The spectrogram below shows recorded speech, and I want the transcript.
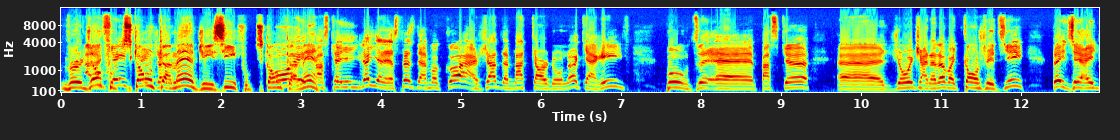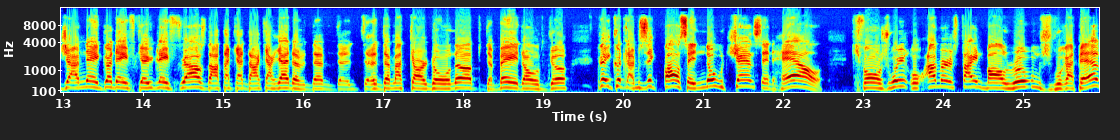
Virgil, faut que tu comptes comment, JC? Faut que tu comptes Ouais, comment? Parce que là, il y a l'espèce d'avocat agent de Matt Cardona qui arrive pour dire euh, parce que euh, Joey Janela va être congédié. Là, il dit hey, j'ai amené un gars qui a eu de l'influence dans, ta, ca- dans la carrière de, de, de, de- Matt Cardona puis de ben d'autres gars. Puis là, écoute, la musique passe, c'est No Chance in Hell qui font jouer au Hammerstein Ballroom, je vous rappelle.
